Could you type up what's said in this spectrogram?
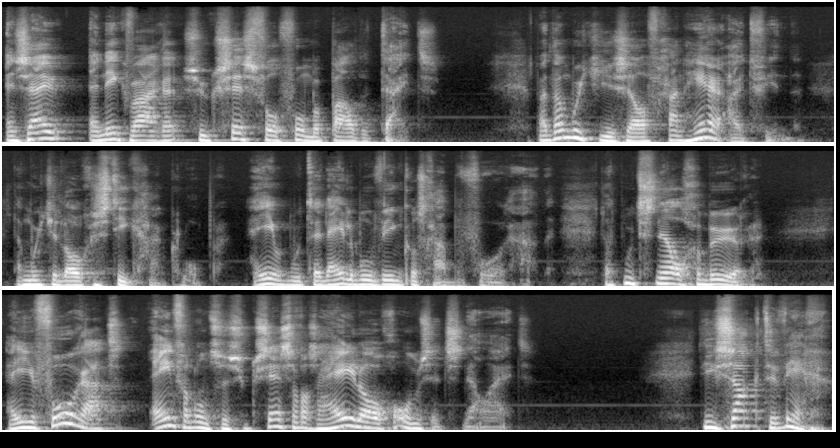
En zij en ik waren succesvol voor een bepaalde tijd. Maar dan moet je jezelf gaan heruitvinden. Dan moet je logistiek gaan kloppen. Je moet een heleboel winkels gaan bevoorraden. Dat moet snel gebeuren. En je voorraad, een van onze successen was een hele hoge omzetsnelheid. Die zakte weg.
